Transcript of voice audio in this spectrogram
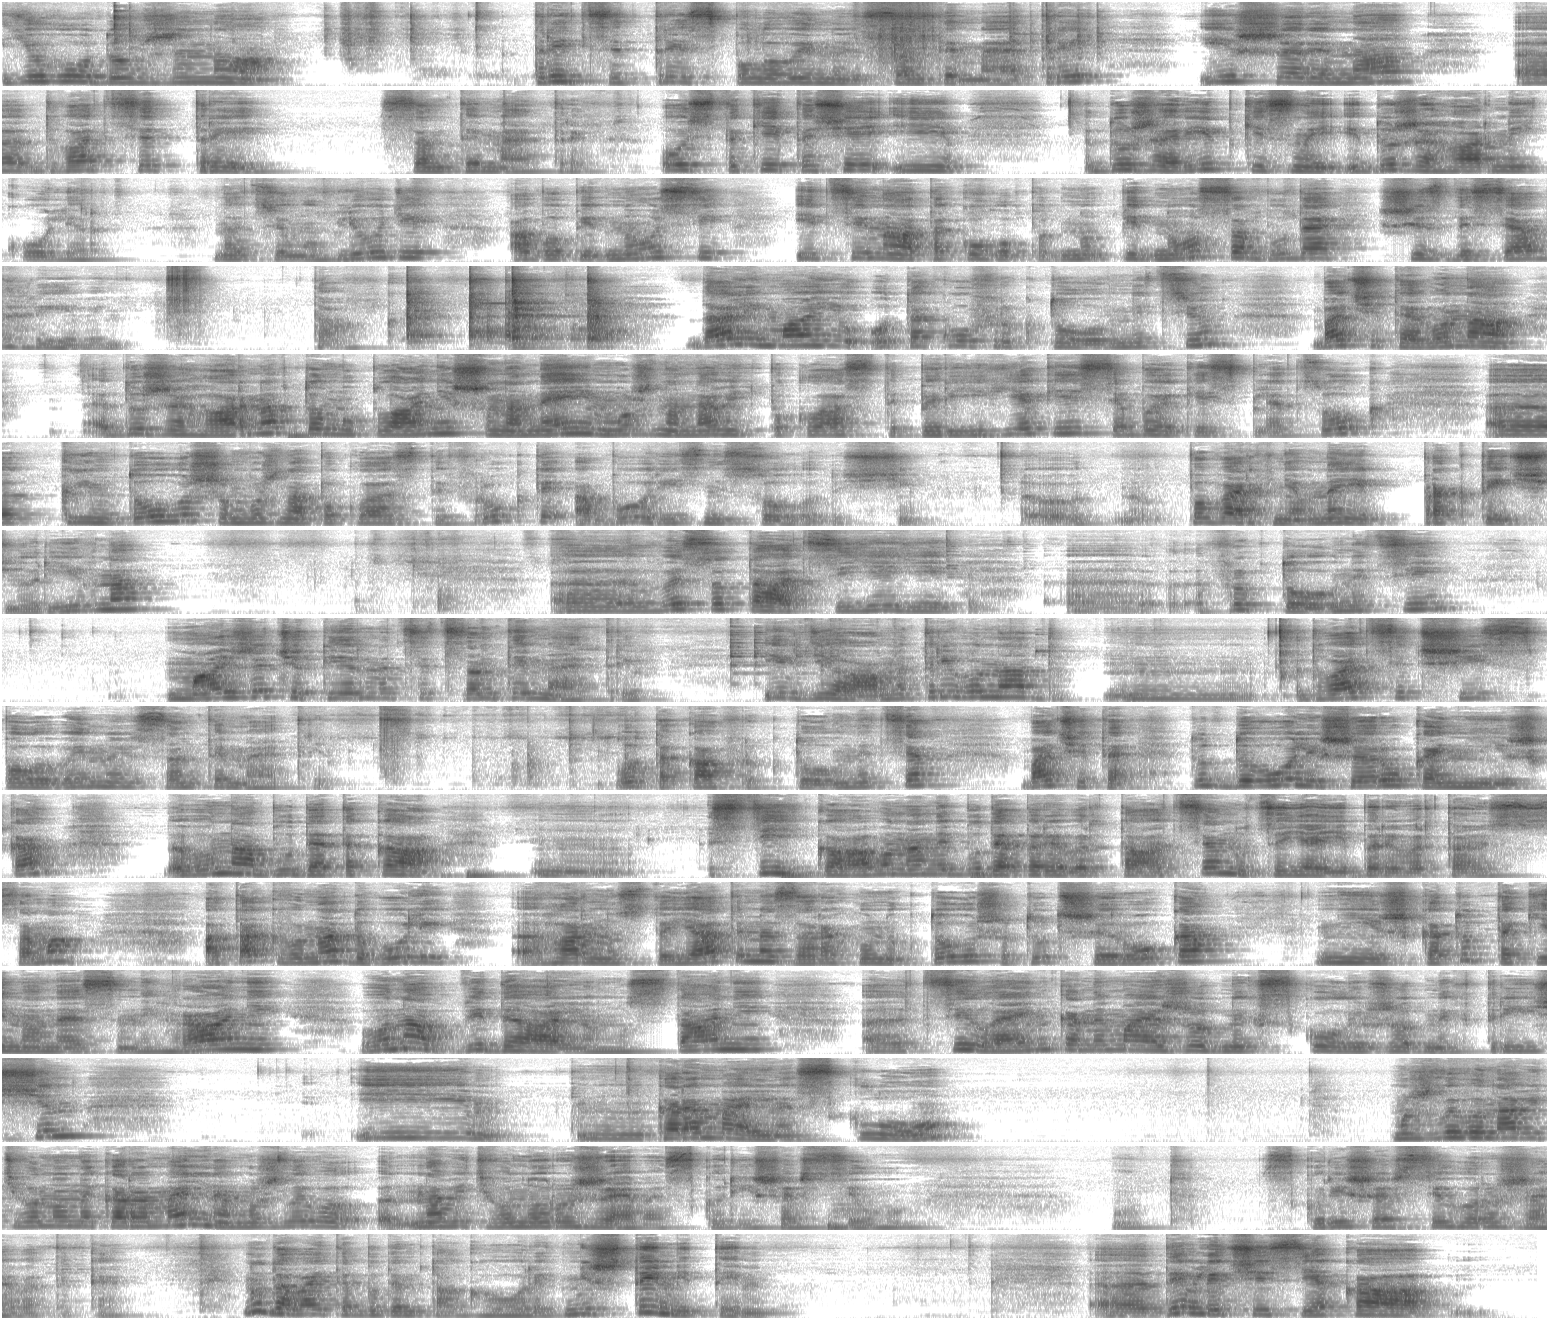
Е, Його довжина 33,5 см і ширина е, 23 см. Ось такий та ще і дуже рідкісний і дуже гарний колір на цьому блюді або підносі. І ціна такого підноса буде 60 гривень. Так. Далі маю отаку фруктовницю. Бачите, вона дуже гарна в тому плані, що на неї можна навіть покласти пиріг якийсь або якийсь пляцок. Е, Крім того, що можна покласти фрукти або різні солодощі. Е, Поверхня в неї практично рівна. Е, Висота цієї фруктовниці майже 14 см. І в діаметрі вона 26,5 см. Отака фруктовниця. Бачите, тут доволі широка ніжка. вона буде така стійка, вона не буде перевертатися. Ну, це я її перевертаю сама. А так вона доволі е, гарно стоятиме за рахунок того, що тут широка ніжка, тут такі нанесені грані, вона в ідеальному стані, е, ціленька, немає жодних сколів, жодних тріщин. І карамельне скло. Можливо, навіть воно не карамельне, можливо, навіть воно рожеве, скоріше всього. От. Скоріше всього, рожеве таке. Ну, давайте будемо так говорити. Між тим і тим. Е, Дивлячись, яка,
